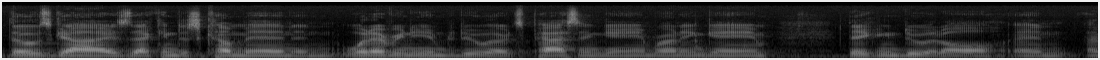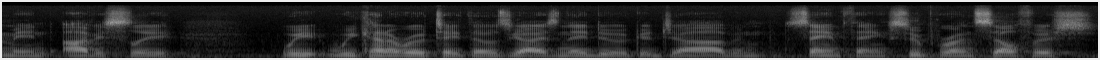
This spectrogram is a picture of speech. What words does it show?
those guys that can just come in and whatever you need them to do, whether it's passing game, running game, they can do it all. And I mean, obviously, we, we kind of rotate those guys and they do a good job. And same thing, super unselfish.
